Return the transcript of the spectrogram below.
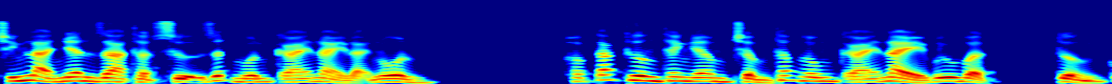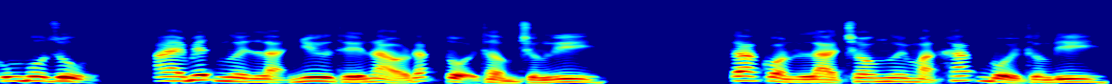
chính là nhân ra thật sự rất muốn cái này đại ngôn. Hợp tác thương thanh âm trầm thấp hông cái này vưu vật, tưởng cũng vô dụng, ai biết ngươi là như thế nào đắc tội thẩm trường ly. Ta còn là cho ngươi mặt khác bồi thường đi.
